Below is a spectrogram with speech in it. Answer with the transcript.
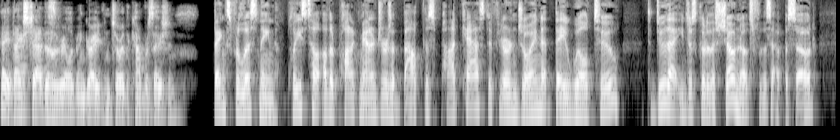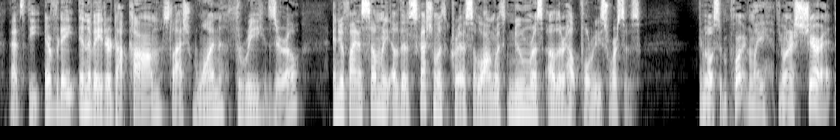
Hey, thanks, Chad. This has really been great. Enjoyed the conversation. Thanks for listening. Please tell other product managers about this podcast. If you're enjoying it, they will too. To do that, you just go to the show notes for this episode. That's the everydayinnovator.com slash 130. And you'll find a summary of the discussion with Chris along with numerous other helpful resources. And most importantly, if you want to share it,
